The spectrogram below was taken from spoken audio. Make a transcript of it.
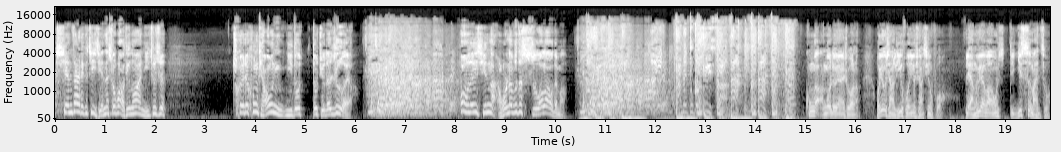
现在这个季节，那说不好听的话，你就是吹着空调，你你都都觉得热呀。抱在一起暖和，那不是湿唠唠的吗？空港给我留言说了，我又想离婚又想幸福，两个愿望我得一次满足。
